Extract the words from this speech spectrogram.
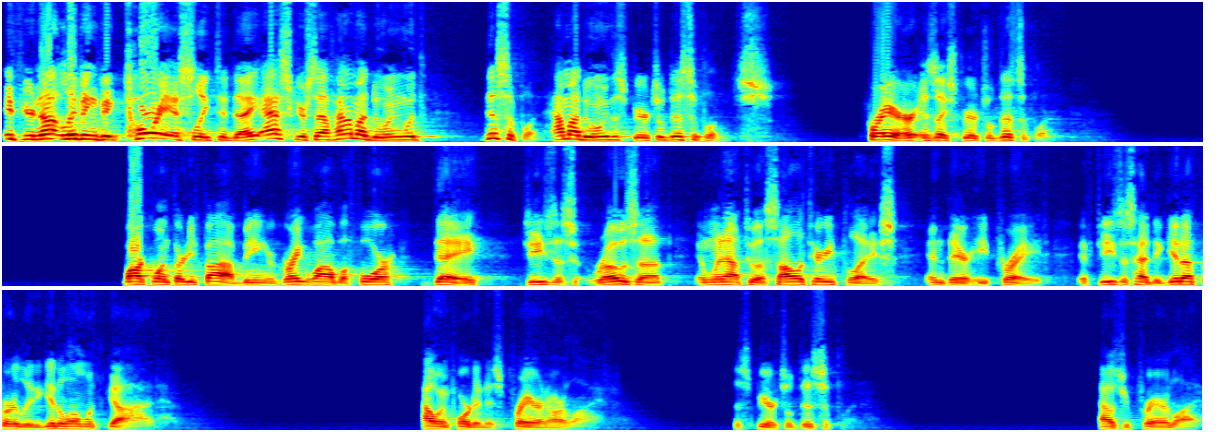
if you're not living victoriously today, ask yourself, how am I doing with discipline? How am I doing with the spiritual disciplines? Prayer is a spiritual discipline. Mark 135, being a great while before day, Jesus rose up and went out to a solitary place, and there he prayed. If Jesus had to get up early to get along with God, how important is prayer in our life? The spiritual discipline. How's your prayer life?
